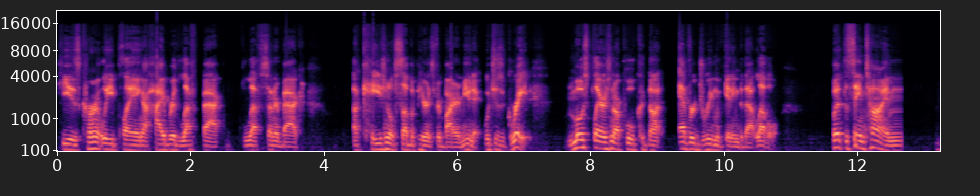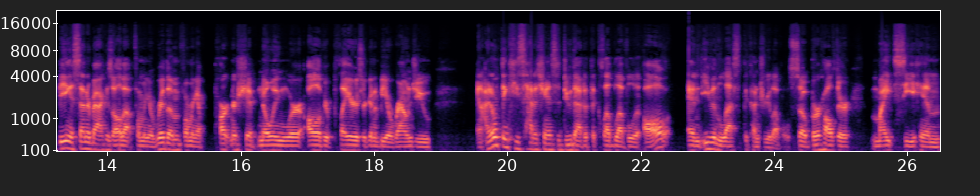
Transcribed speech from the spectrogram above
He is currently playing a hybrid left back, left center back, occasional sub appearance for Bayern Munich, which is great. Most players in our pool could not ever dream of getting to that level. But at the same time, being a center back is all about forming a rhythm, forming a partnership, knowing where all of your players are going to be around you. And I don't think he's had a chance to do that at the club level at all, and even less at the country level. So Berhalter might see him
